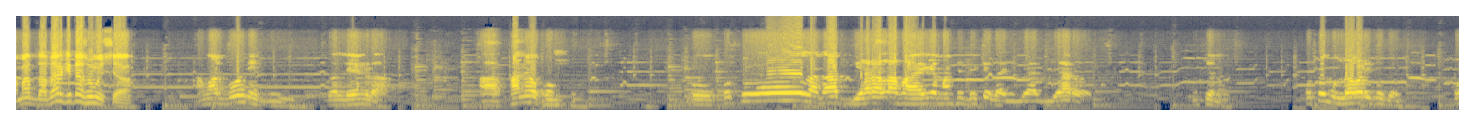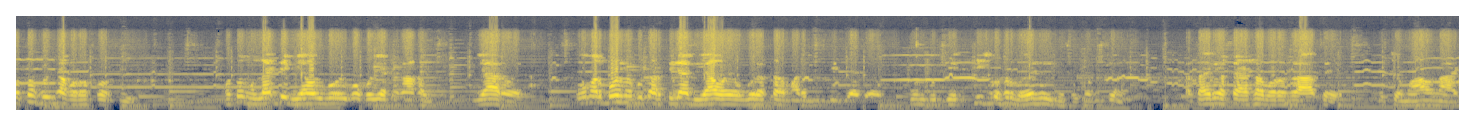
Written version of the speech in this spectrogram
আমার দাদার কিটা সমস্যা? আমার বোন একদিন লেংড়া। আর খানেও কম ছিল। তো কত লাগা বিয়ার আলা ভাই মাসে দেখে যায় বিয়ার বিয়ার হয়। বুঝছে না? কত মূল্যাবাড়িতে যায় কত পয়সা খরচ করছি। কত মূল্যাইতে বিয়া হইব হইব কইয়া টাকা খাই। বিয়ার হয়। ও আমার বোন বুতার ছিলা বিয়া হয় ওগুলো একটা আমার বুদ্ধি দিয়া দেয়। কোন বুদ্ধি? ত্রিশ বছর বয়স হয়ে গেছে বুঝছে না? আর তাইরও একটা আশা, ভরসা আছে, বুঝছে, মাও নাই।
